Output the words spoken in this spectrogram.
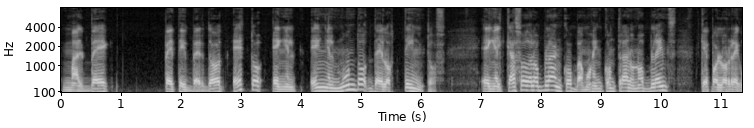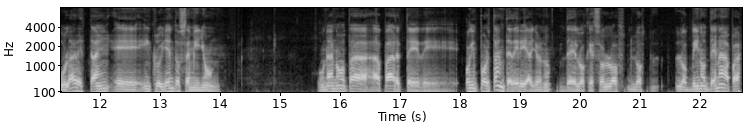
Malbec, Petit Verdot. Esto en el, en el mundo de los tintos. En el caso de los blancos vamos a encontrar unos blends que por lo regular están eh, incluyendo semillón. Una nota aparte de, o importante diría yo, ¿no? De lo que son los, los, los vinos de Napa.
